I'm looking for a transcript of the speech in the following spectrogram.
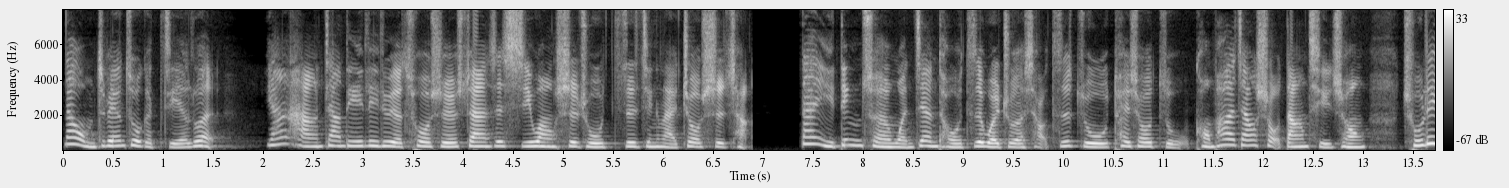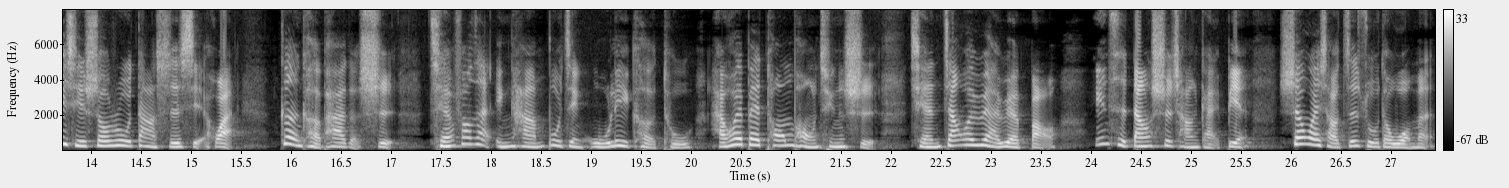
那我们这边做个结论：央行降低利率的措施虽然是希望释出资金来救市场，以定存稳健投资为主的小资族、退休族恐怕将首当其冲，除利息收入大失血坏。更可怕的是，钱放在银行不仅无利可图，还会被通膨侵蚀，钱将会越来越薄。因此，当市场改变，身为小资族的我们，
